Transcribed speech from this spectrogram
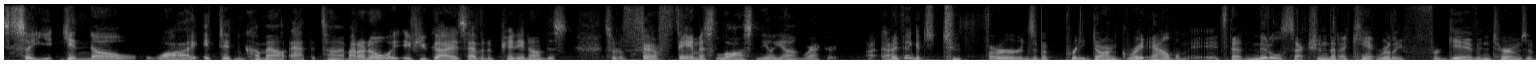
So you, you know why it didn't come out at the time. I don't know if you guys have an opinion on this sort of fa- famous lost Neil Young record. I think it's two thirds of a pretty darn great album. It's that middle section that I can't really forgive in terms of,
